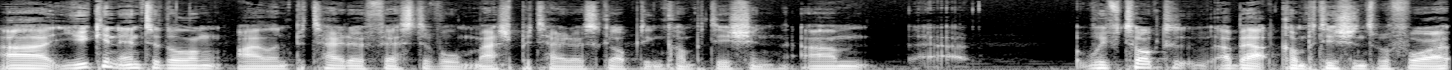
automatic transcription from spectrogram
uh, you can enter the Long Island Potato Festival mashed potato sculpting competition. Um, uh, we've talked about competitions before.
